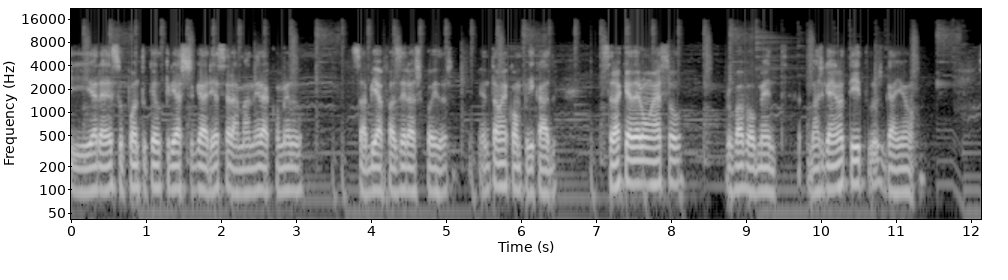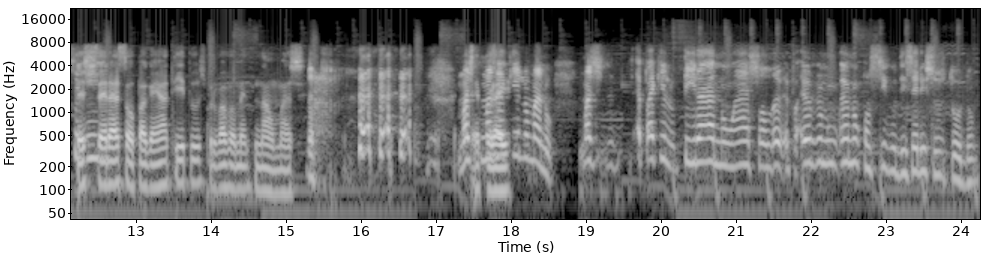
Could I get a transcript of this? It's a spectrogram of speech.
E era esse o ponto que ele queria chegar, e essa era a maneira como ele sabia fazer as coisas. Então é complicado. Será que ele era um asshole? Provavelmente. Mas ganhou títulos? Ganhou. Fez Sim. ser asshole para ganhar títulos? Provavelmente não, mas Mas, É mas é aquilo, mano. Mas é para aquilo, tirano, asshole. epá, Eu, eu, não, eu não consigo dizer isso tudo.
